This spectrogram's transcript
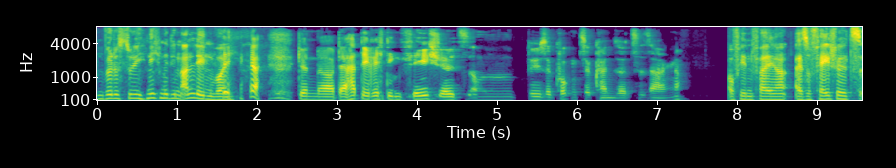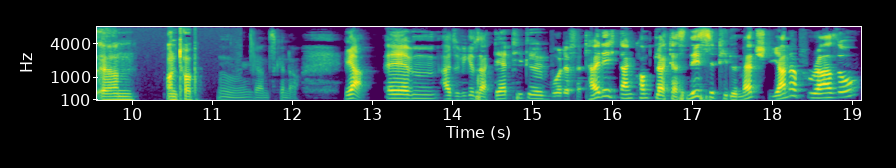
würdest du dich nicht mit ihm anlegen wollen. Ja, genau, der hat die richtigen Facials, um böse gucken zu können, sozusagen. Ne? Auf jeden Fall, ja. Also Facials ähm, on top. Mhm, ganz genau. Ja, ähm, also wie gesagt, der Titel wurde verteidigt. Dann kommt gleich das nächste Titelmatch. Diana Purrazzo,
